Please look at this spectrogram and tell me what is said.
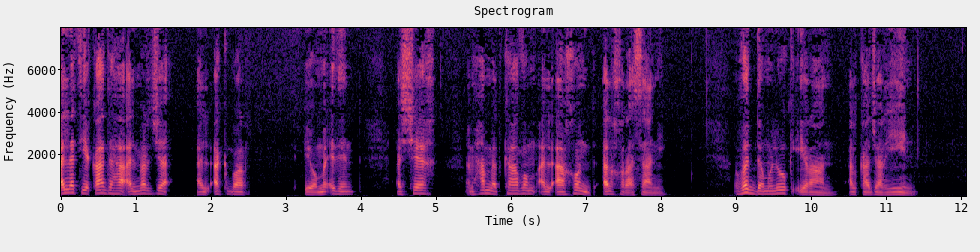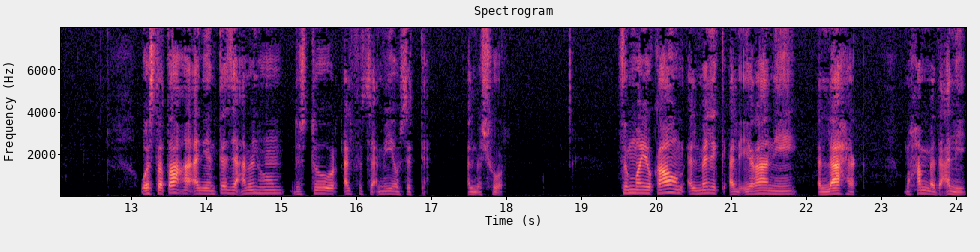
التي قادها المرجع الأكبر يومئذ الشيخ محمد كاظم الآخند الخراساني ضد ملوك إيران القاجاريين. واستطاع أن ينتزع منهم دستور 1906 المشهور. ثم يقاوم الملك الإيراني اللاحق محمد علي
